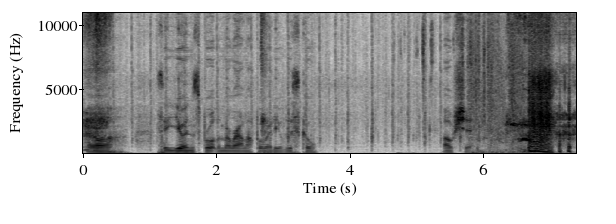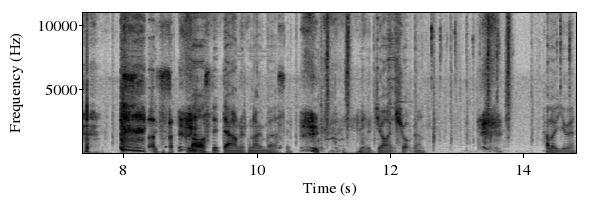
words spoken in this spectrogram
oh, see, Ewan's brought the morale up already of this call. Oh shit. Just blasted down with no mercy. With a giant shotgun. Hello Ewan.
